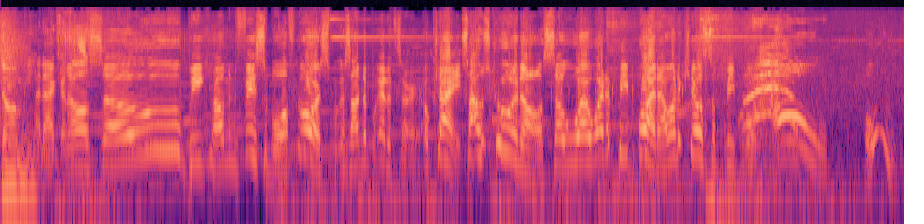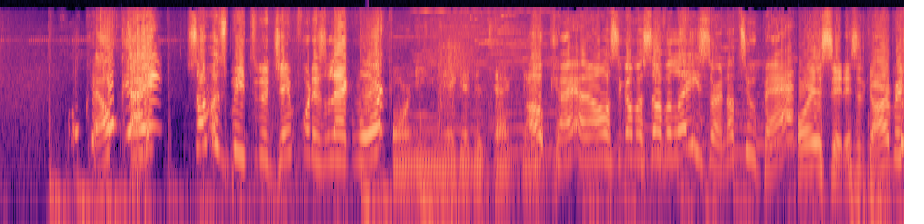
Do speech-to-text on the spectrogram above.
dummy. And I can also become invisible, of course, because I'm the predator. Okay, sounds cool and all. So, uh, where the people at? I want to kill some people. Oh! Oh! Okay, okay! Someone's been to the gym for this leg work. Horny nigga detective. Okay, and I also got myself a laser. Not too bad. Or is it? Is it garbage?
